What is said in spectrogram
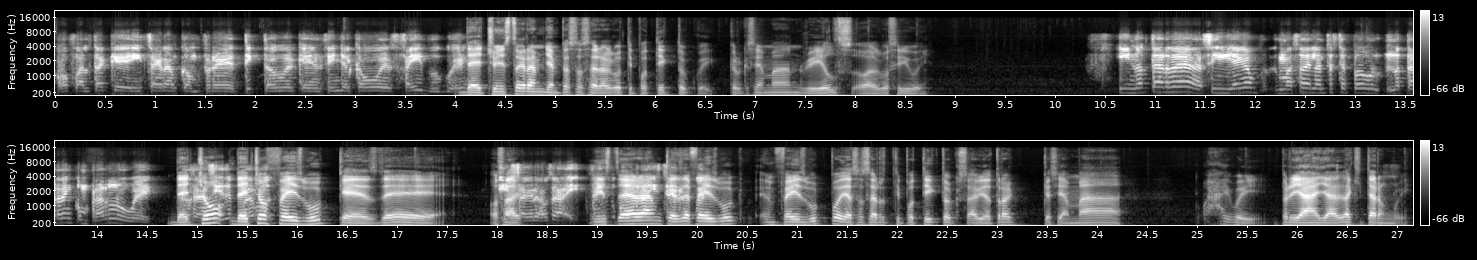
O falta que Instagram compre TikTok, güey, que en fin y al cabo es Facebook, güey. De hecho, Instagram ya empezó a hacer algo tipo TikTok, güey. Creo que se llaman Reels o algo así, güey. Y no tarda, si llega más adelante este pedo, no tarda en comprarlo, güey. De O sea, hecho, sí de hecho Facebook, que es de... O sea, Instagram, o sea, Facebook Instagram, compra que es de. Facebook, en Facebook podías hacer tipo TikToks. Había otra que se llama... Ay, güey. Pero ya, ya la quitaron, güey.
